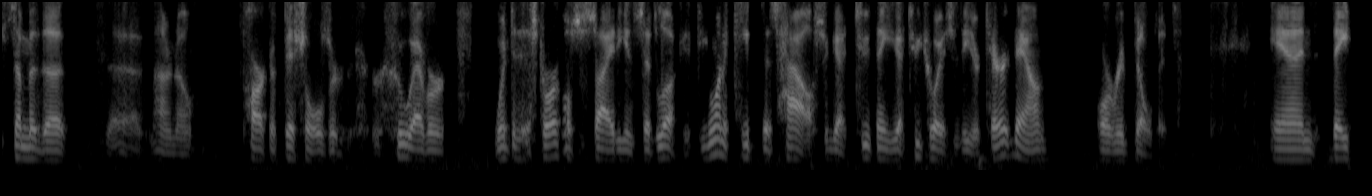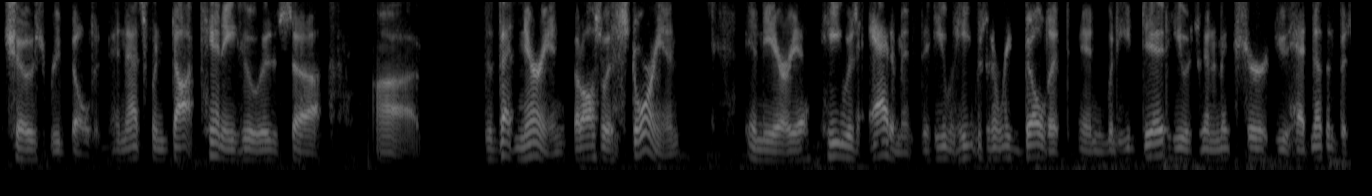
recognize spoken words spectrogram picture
some of the uh, I don't know park officials or, or whoever went to the historical society and said, "Look, if you want to keep this house, you got two things. You got two choices: either tear it down or rebuild it." And they chose to rebuild it, and that's when Doc Kenny, who is uh, uh, the veterinarian but also a historian in the area, he was adamant that he he was going to rebuild it, and when he did, he was going to make sure you had nothing but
